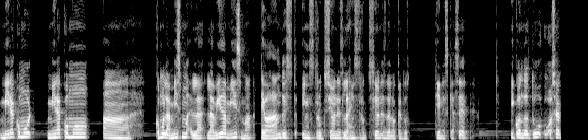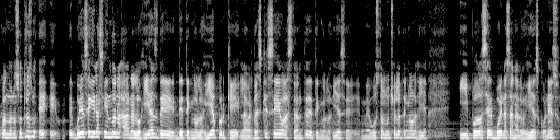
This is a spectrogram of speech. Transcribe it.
mira cómo mira cómo, ah, la, misma, la, vida misma te va dando instrucciones, las instrucciones de lo que tú tienes que hacer. Y cuando tú, o sea, cuando nosotros, eh, eh, eh, voy a seguir haciendo analogías de, tecnología porque la verdad es que sé bastante de tecnología, me gusta mucho la tecnología y puedo hacer buenas analogías con eso.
